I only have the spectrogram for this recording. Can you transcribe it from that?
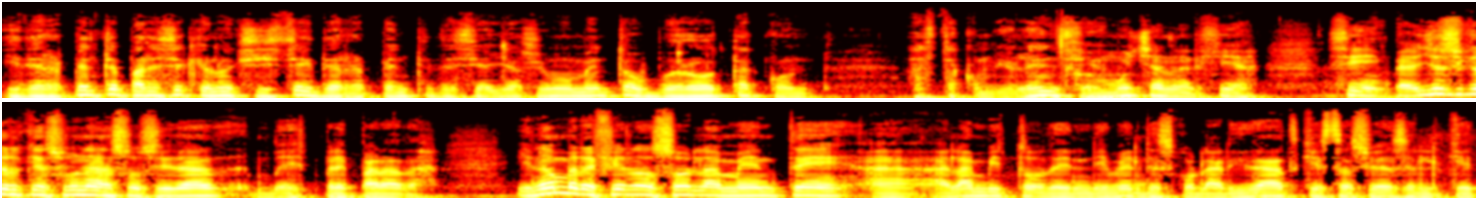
y de repente parece que no existe y de repente, decía yo hace un momento, brota con hasta con violencia. Con mucha energía. Sí, pero yo sí creo que es una sociedad eh, preparada. Y no me refiero solamente al ámbito del nivel de escolaridad, que esta ciudad es el que,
